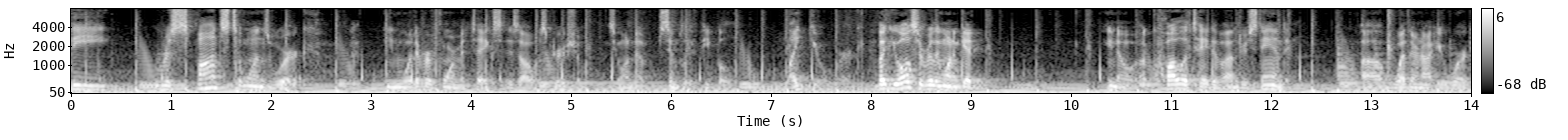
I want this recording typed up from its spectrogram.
The response to one's work in whatever form it takes is always crucial. So you want to know simply if people like your work, but you also really want to get, you know, a qualitative understanding of whether or not your work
